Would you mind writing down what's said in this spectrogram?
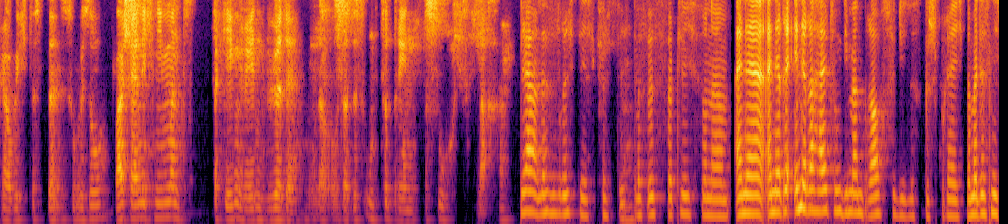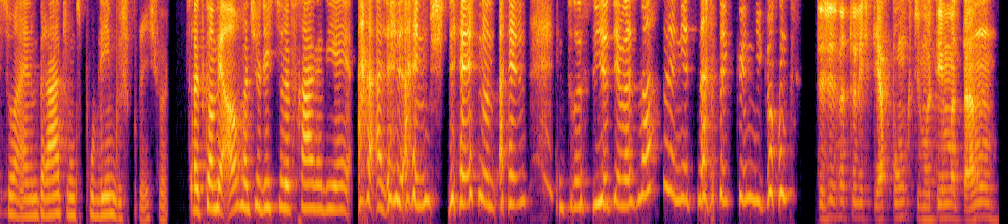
glaube ich, dass da sowieso wahrscheinlich niemand dagegen reden würde oder, oder das umzudrehen versucht nachher. Ja, das ist richtig, richtig. Das ist wirklich so eine, eine, eine innere Haltung, die man braucht für dieses Gespräch, damit es nicht so ein Beratungsproblemgespräch wird. So, jetzt kommen wir auch natürlich zu der Frage, die alle einem stellen und einen interessiert. Ja, was machst du denn jetzt nach der Kündigung? das ist natürlich der Punkt, über den man dann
